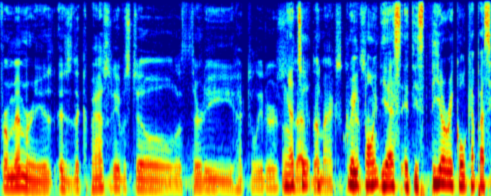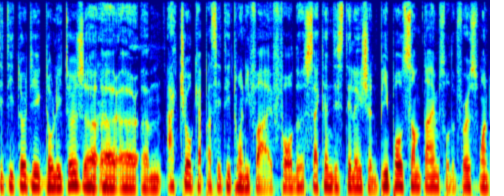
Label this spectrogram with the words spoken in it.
from memory, is, is the capacity of it still 30 hectoliters? That's that a the max great capacity? point. Yes, it is theoretical capacity 30 hectoliters, uh, uh, uh, um, actual capacity 25 for the second distillation. People sometimes for the first one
